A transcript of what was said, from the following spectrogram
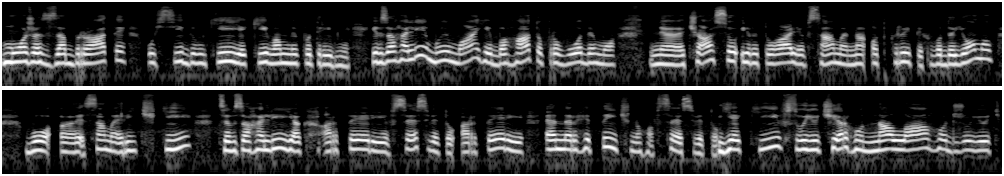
може забрати усі думки, які вам не потрібні. І взагалі ми маги багато проводимо е, часу і ритуалів саме на відкритих водойомах, бо е, саме річки це взагалі як артерії Всесвіту, артерії енергетичного Всесвіту, які в свою чергу налагоджують.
